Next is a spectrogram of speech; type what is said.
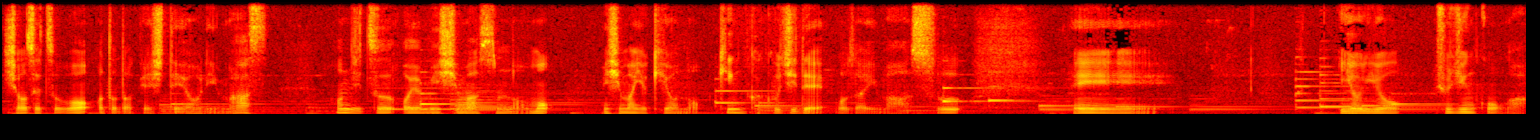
小説をお届けしております。本日お読みしますのも三島由紀夫の金閣寺でございます。えー、いよいよ主人公が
